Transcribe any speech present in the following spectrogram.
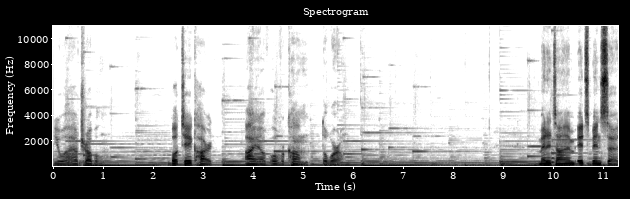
you will have trouble, but take heart, I have overcome the world. Many times it's been said,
